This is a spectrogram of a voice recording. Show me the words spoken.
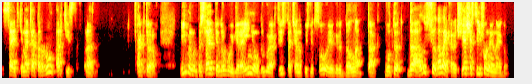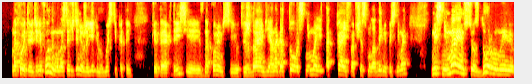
сайт кинотеатр.ру артистов разных актеров. И присылают мне другую героиню, другую актрису, Татьяну Кузнецову. Я говорю, да ладно, так, вот это, да, ну все, давай, короче, я сейчас телефон ее найду находит ее телефон, и мы на следующий день уже едем в гости к этой, к этой актрисе, и знакомимся, и утверждаем, и она готова снимать, и так кайф вообще с молодыми поснимать. Мы снимаем, все здорово, мы,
